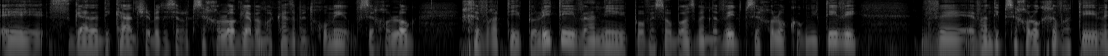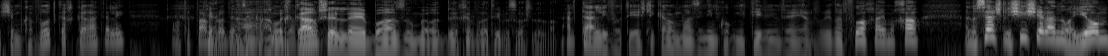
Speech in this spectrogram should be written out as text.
אה, סגן הדיקן של בית הספר לפסיכולוגיה במרכז הבינתחומי, הוא פסיכולוג חברתי-פוליטי, ואני פרופסור בועז בן דוד, פסיכולוג קוגניטיבי, והבנתי פסיכולוג חברתי לשם כבוד, כך קראת לי? אמרת פעם, כן, לא יודע אם זה כבוד. המחקר אבל- של אה, בועז הוא מאוד אה, חברתי בסופו של דבר. אל תעליב אותי, יש לי כמה מאזינים קוגניטיביים וירדפו אחריי מחר. הנושא השלישי שלנו היום,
